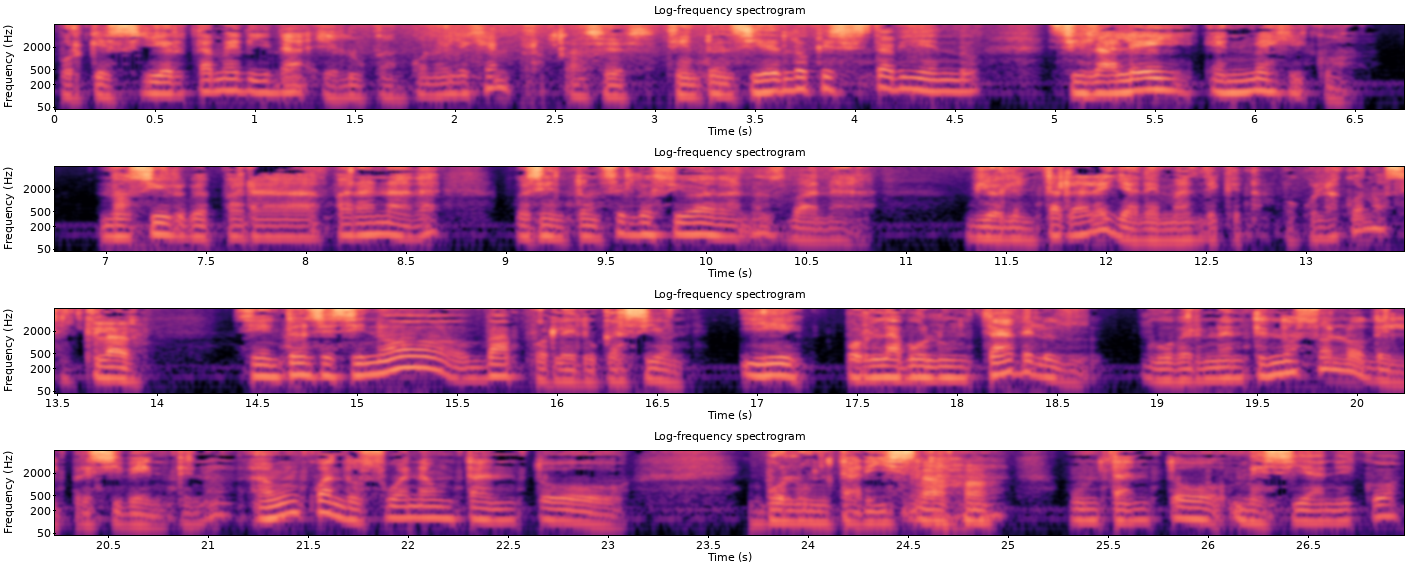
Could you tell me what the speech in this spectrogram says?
porque en cierta medida educan con el ejemplo. Así es. entonces, si es lo que se está viendo, si la ley en México no sirve para, para nada, pues entonces los ciudadanos van a violentar la ley, además de que tampoco la conocen. Claro. Sí, entonces, si no va por la educación y por la voluntad de los gobernantes, no solo del presidente, ¿no? Aun cuando suena un tanto voluntarista, un tanto mesiánico,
